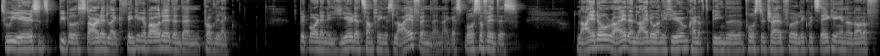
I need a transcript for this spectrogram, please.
two years since people started like thinking about it, and then probably like a bit more than a year that something is live, and and I guess most of it is Lido, right? And Lido on Ethereum kind of being the poster child for liquid staking, and a lot of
